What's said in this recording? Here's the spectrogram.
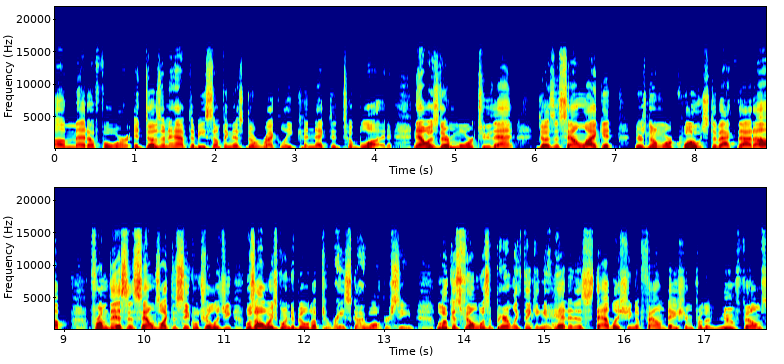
a metaphor. It doesn't have to be something that's directly connected to blood. Now, is there more to that? Doesn't sound like it. There's no more quotes to back that up. From this, it sounds like the sequel trilogy was always going to build up to Rey Skywalker scene. Lucasfilm was apparently thinking ahead and establishing a foundation for the new films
